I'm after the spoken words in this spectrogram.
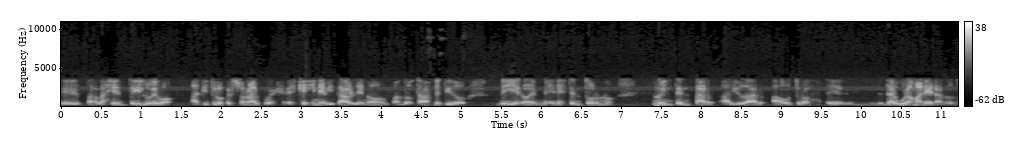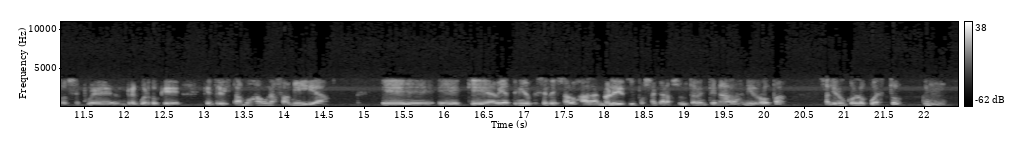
eh, para la gente y luego a título personal pues es que es inevitable no cuando estabas metido de lleno en, este entorno no intentar ayudar a otros eh, de alguna manera no entonces pues recuerdo que, entrevistamos a una familia eh, que había tenido que ser desalojada no le dio tiempo a sacar absolutamente nada ni ropa salieron con lo puesto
